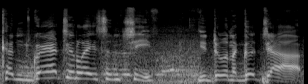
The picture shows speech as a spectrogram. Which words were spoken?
Congratulations, Chief. You're doing a good job.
